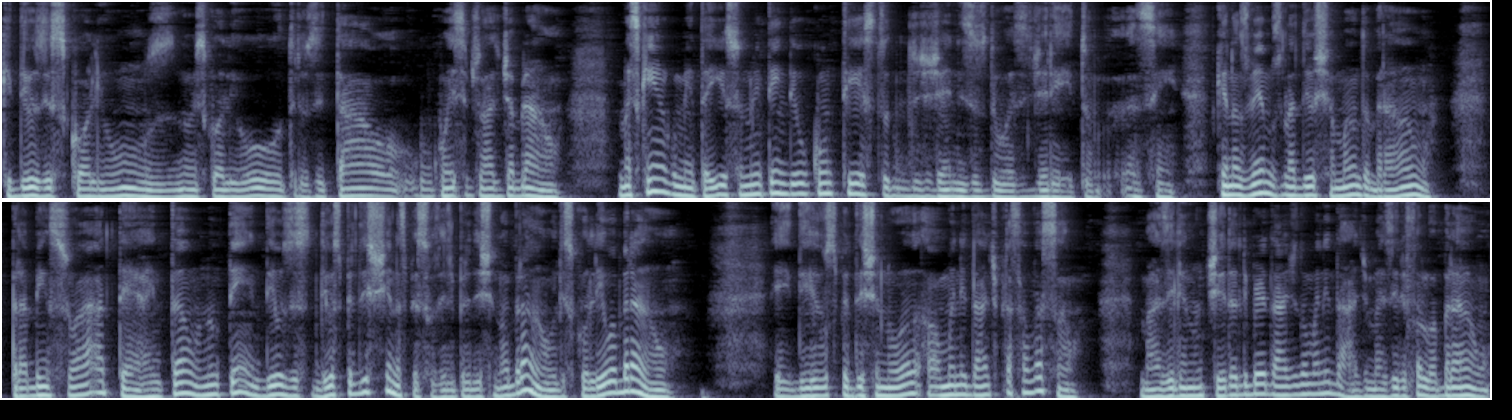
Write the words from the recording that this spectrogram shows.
que Deus escolhe uns, não escolhe outros e tal, com esse episódio de Abraão. Mas quem argumenta isso não entendeu o contexto de Gênesis 12 direito, assim, porque nós vemos lá Deus chamando Abraão para abençoar a terra. Então, não tem Deus, Deus predestina as pessoas, ele predestinou Abraão, ele escolheu Abraão. E Deus predestinou a humanidade para a salvação. Mas ele não tira a liberdade da humanidade. Mas ele falou: Abraão,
